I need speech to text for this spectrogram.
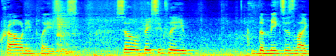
crowded places. So basically, the mix is like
